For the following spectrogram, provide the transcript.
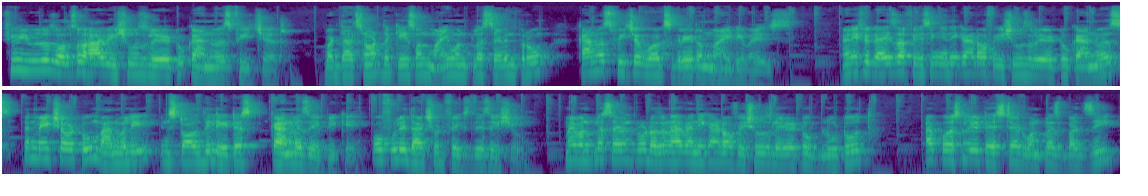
Few users also have issues related to canvas feature, but that's not the case on my OnePlus 7 Pro. Canvas feature works great on my device. And if you guys are facing any kind of issues related to Canvas, then make sure to manually install the latest Canvas APK. Hopefully that should fix this issue. My OnePlus 7 Pro doesn't have any kind of issues related to Bluetooth, I personally tested OnePlus Buds Z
